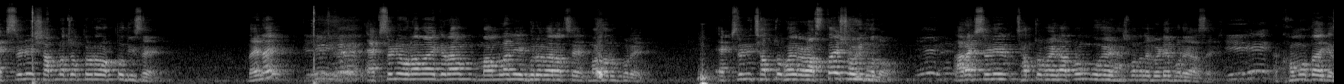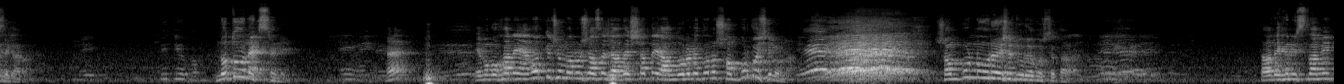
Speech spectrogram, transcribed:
এক শ্রেণির শাপলা চত্বরে রক্ত দিছে। তাই নাই? এক শ্রেণি ওলামায় গ্রাম মামলা নিয়ে ঘুরে বেড়াচ্ছে মাথার উপরে। এক শ্রেণির ছাত্র ভাইরা রাস্তায় শহীদ হলো। আর এক শ্রেণির ছাত্র ভাইরা পঙ্গু হয়ে হাসপাতালে বেডে পড়ে আছে। ক্ষমতায় গেছে কারা? নতুন এক শ্রেণি। হ্যাঁ? এবং ওখানে এমন কিছু মানুষ আছে যাদের সাথে আন্দোলনের কোনো সম্পর্কই ছিল না। সম্পূর্ণ উড়ে এসে জুড়ে বসছে তারা। তাহলে এখানে ইসলামিক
